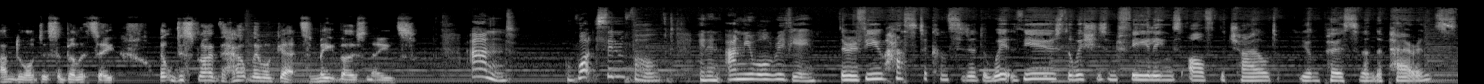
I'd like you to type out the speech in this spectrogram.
and/or disability. It'll describe the help they will get to meet those needs. And What's involved in an annual review? The review has to consider the views, the wishes, and feelings of the child, young person, and the parents.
